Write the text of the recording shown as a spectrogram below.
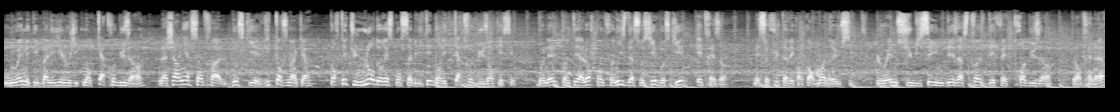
où l'OM était balayé logiquement 4 buts à 1, la charnière centrale Bosquier-Victor Zvinka portait une lourde responsabilité dans les 4 buts encaissés. Bonnel tentait alors contre Nice d'associer Bosquier et Trésor. Mais ce fut avec encore moins de réussite. L'OM subissait une désastreuse défaite 3 buts à 1. L'entraîneur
